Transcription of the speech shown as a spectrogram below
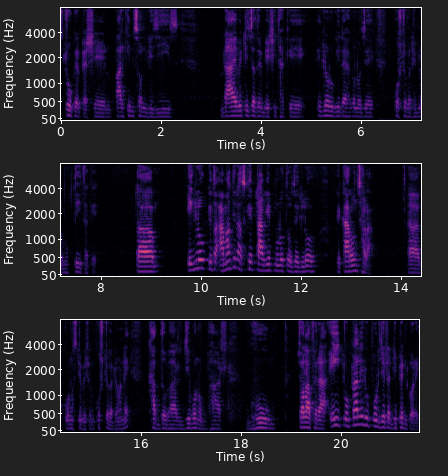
স্ট্রোকের পেশেন্ট পার্কিনসন ডিজিজ ডায়াবেটিস যাদের বেশি থাকে, এগুলো রোগী দেখা গেলো যে কোষ্ঠকাঠিন্য ভুগতেই থাকে। তা এগুলো কিন্তু আমাদের আজকে টার্গেট মূলত যেগুলো কারণ ছাড়া কনস্টিপেশন কোষ্ঠকাঠিন্য মানে খাদ্যাভ্যাস জীবন অভ্যাস, ঘুম, চলাফেরা, এই টোটালের উপর যেটা ডিপেন্ড করে,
